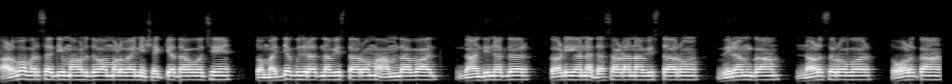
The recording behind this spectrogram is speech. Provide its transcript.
હળવો વરસાદી માહોલ જોવા મળવાની શક્યતાઓ છે. તો મધ્ય ગુજરાતના વિસ્તારોમાં અમદાવાદ, ગાંધીનગર કડી અને દસાડાના વિસ્તારો, વિરમગામ નળ સરોવર ધોળકા,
